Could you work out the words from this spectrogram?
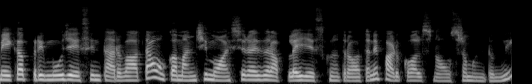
మేకప్ రిమూవ్ చేసిన తర్వాత ఒక మంచి మాయిశ్చరైజర్ అప్లై చేసుకున్న తర్వాతనే పడుకోవాల్సిన అవసరం ఉంటుంది.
